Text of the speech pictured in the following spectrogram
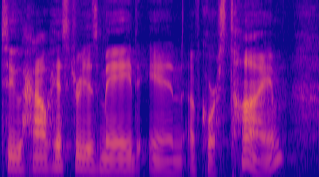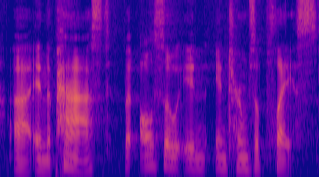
to how history is made in, of course, time uh, in the past, but also in, in terms of place.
